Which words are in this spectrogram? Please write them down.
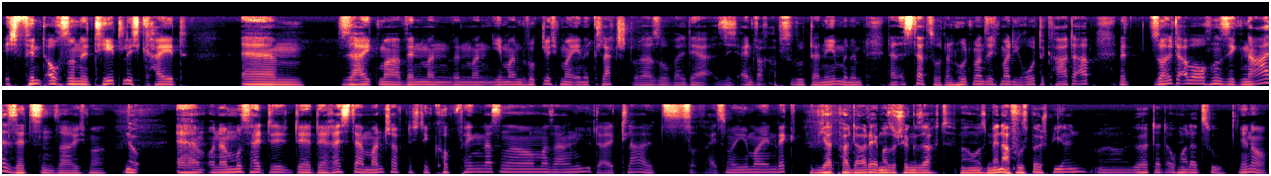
ich finde auch so eine Tätlichkeit, ähm, sag ich mal, wenn man, wenn man jemanden wirklich mal eine klatscht oder so, weil der sich einfach absolut daneben benimmt, dann ist das so. Dann holt man sich mal die rote Karte ab. Das sollte aber auch ein Signal setzen, sag ich mal. Ja. Ähm, und dann muss halt der, der, Rest der Mannschaft nicht den Kopf hängen lassen, sondern mal sagen, gut, halt klar, jetzt reißen wir hier mal ihn weg. Wie hat Paldada immer so schön gesagt, man muss Männerfußball spielen, oder gehört das auch mal dazu. Genau.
